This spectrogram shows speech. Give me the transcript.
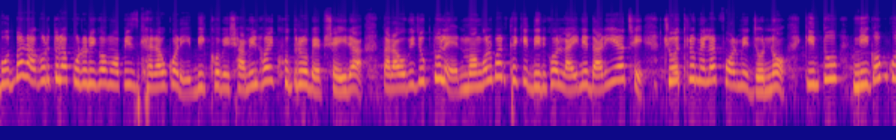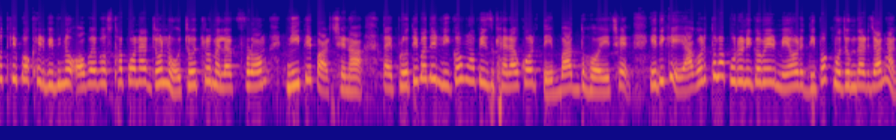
বুধবার আগরতলা পুর নিগম অফিস ঘেরাও করে বিক্ষোভে সামিল হয় ক্ষুদ্র ব্যবসায়ীরা। তারা অভিযোগ তুলেন, মঙ্গলবার থেকে দীর্ঘ লাইনে দাঁড়িয়ে আছে চৈত্র মেলার ফর্মের জন্য। কিন্তু নিগম কর্তৃপক্ষের বিভিন্ন অব্যবস্থাপনার জন্য চৈত্র মেলার ফর্ম নিতে পারছে না। তাই প্রতিবাদে নিগম অফিস ঘেরাও করতে বাধ্য হয়েছেন। এদিকে আগরতলা পুর নিগমের মেয়র দীপক মজুমদার জানান,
